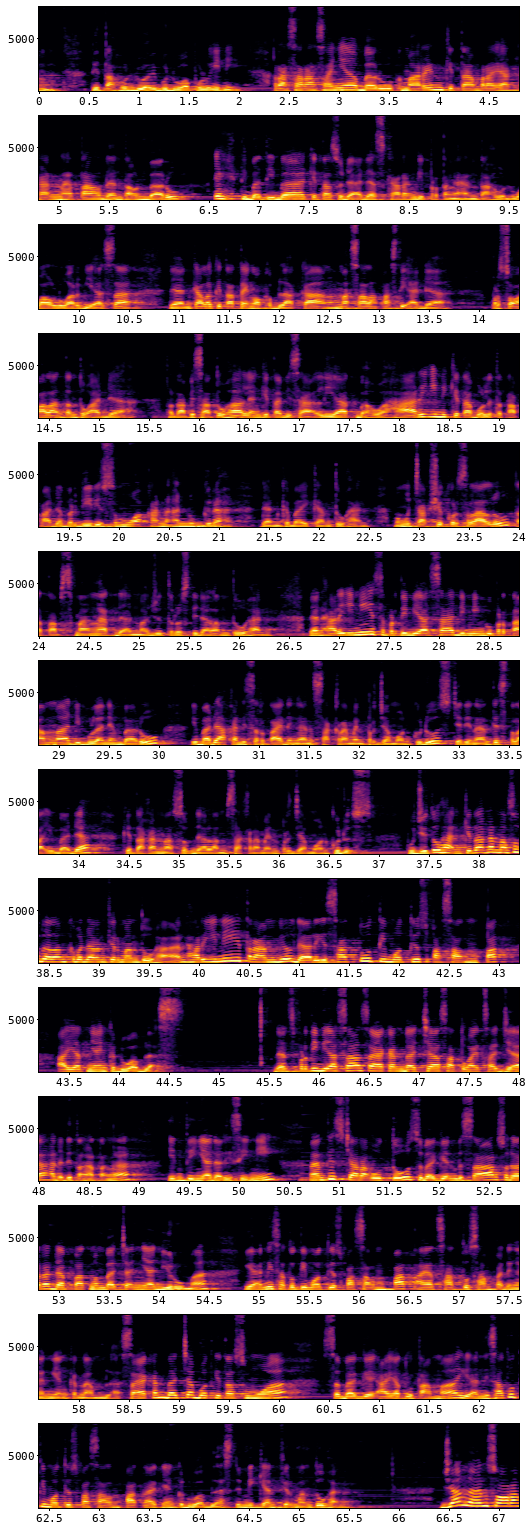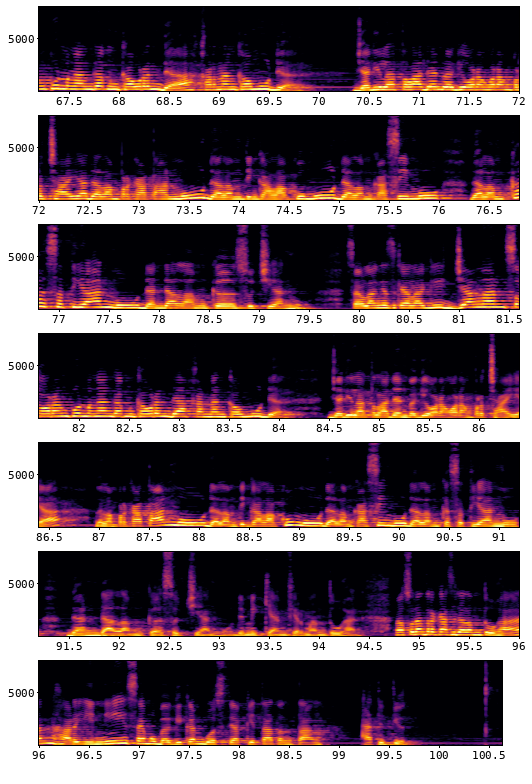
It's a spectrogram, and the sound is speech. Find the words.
di tahun 2020 ini. Rasa-rasanya baru kemarin kita merayakan Natal dan Tahun Baru, eh tiba-tiba kita sudah ada sekarang di pertengahan tahun. Wow, luar biasa. Dan kalau kita tengok ke belakang, masalah pasti ada. Persoalan tentu ada. Tetapi satu hal yang kita bisa lihat bahwa hari ini kita boleh tetap ada berdiri semua karena anugerah dan kebaikan Tuhan. Mengucap syukur selalu, tetap semangat dan maju terus di dalam Tuhan. Dan hari ini seperti biasa di minggu pertama di bulan yang baru, ibadah akan disertai dengan sakramen perjamuan kudus. Jadi nanti setelah ibadah kita akan masuk dalam sakramen perjamuan kudus. Puji Tuhan, kita akan masuk dalam kebenaran firman Tuhan. Hari ini terambil dari 1 Timotius pasal 4 ayatnya yang ke-12. Dan seperti biasa, saya akan baca satu ayat saja, ada di tengah-tengah, intinya dari sini. Nanti secara utuh, sebagian besar, saudara dapat membacanya di rumah, yakni 1 Timotius pasal 4 ayat 1 sampai dengan yang ke-16. Saya akan baca buat kita semua sebagai ayat utama, yakni 1 Timotius pasal 4 ayat yang ke-12. Demikian firman Tuhan. Jangan seorang pun menganggap engkau rendah karena engkau muda, Jadilah teladan bagi orang-orang percaya dalam perkataanmu, dalam tingkah lakumu, dalam kasihmu, dalam kesetiaanmu, dan dalam kesucianmu. Saya ulangi sekali lagi, jangan seorang pun menganggap engkau rendah karena engkau muda. Jadilah teladan bagi orang-orang percaya dalam perkataanmu, dalam tingkah lakumu, dalam kasihmu, dalam kesetiaanmu, dan dalam kesucianmu. Demikian firman Tuhan. Nah, saudara terkasih dalam Tuhan, hari ini saya mau bagikan buat setiap kita tentang attitude.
